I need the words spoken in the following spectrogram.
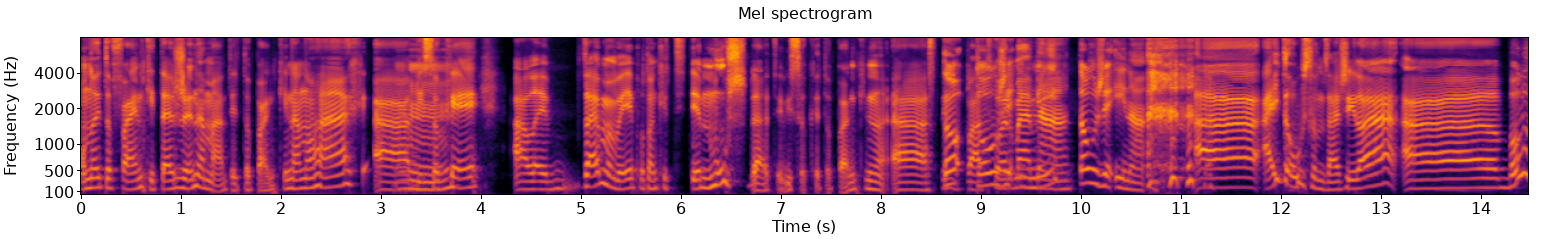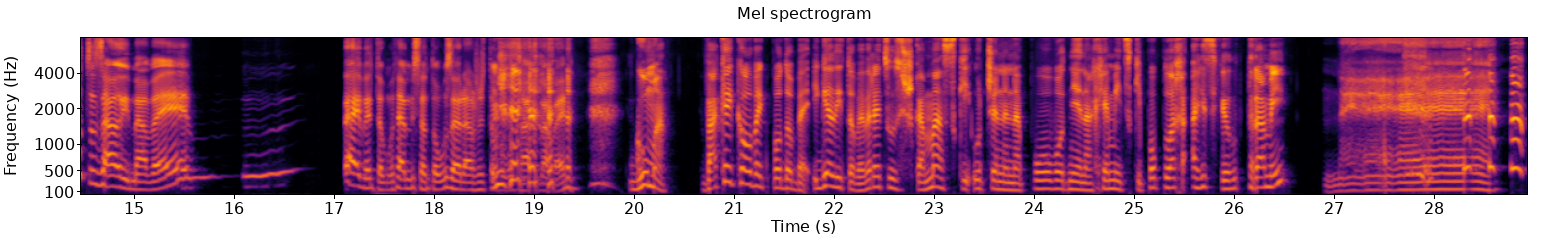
ono je to fajn, keď tá žena má tie topánky na nohách a mm. vysoké, ale zaujímavé je potom, keď si ten muž dá tie vysoké topánky no a s To, to už je iná, to už je iná. A aj to už som zažila a bolo to zaujímavé. Dajme tomu, tam by som to uzavrel, že to bolo zaujímavé. Guma. V akejkoľvek podobe igelitové vrecuška, masky určené na pôvodne na chemický poplach aj s filtrami. Né.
